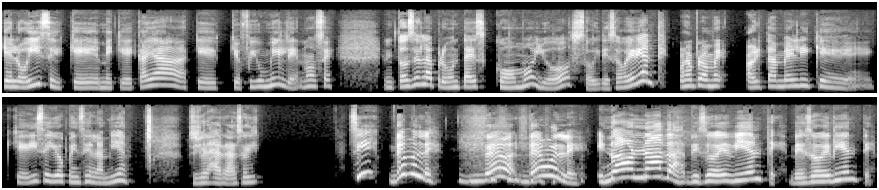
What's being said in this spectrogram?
que lo hice, que me quedé callada, que, que fui humilde, no sé. Entonces la pregunta es, ¿cómo yo soy desobediente? Por ejemplo, ahorita Meli que, que dice, yo pensé en la mía, pues yo la verdad soy sí, démosle, démosle. Y no hago nada, desobediente, desobediente.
